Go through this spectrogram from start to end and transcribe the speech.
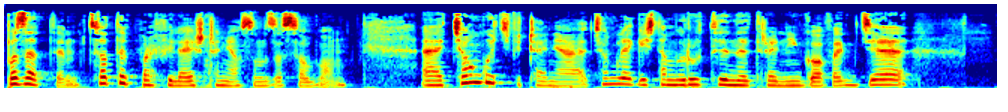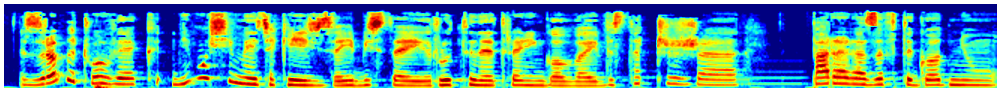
Poza tym, co te profile jeszcze niosą ze sobą? E, ciągłe ćwiczenia, ciągle jakieś tam rutyny treningowe, gdzie zdrowy człowiek nie musi mieć jakiejś zajebistej rutyny treningowej. Wystarczy, że parę razy w tygodniu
